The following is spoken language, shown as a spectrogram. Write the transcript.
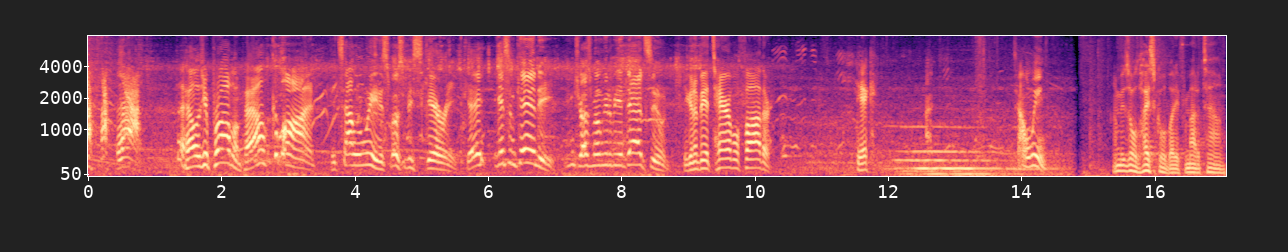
The hell is your problem, pal? Come on. It's Halloween. It's supposed to be scary, okay? Get some candy. You can trust me, I'm gonna be a dad soon. You're gonna be a terrible father. Dick. It's Halloween. I'm his old high school buddy from out of town.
